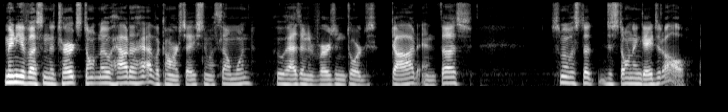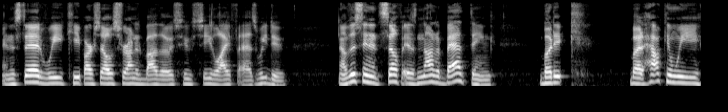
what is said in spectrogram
many of us in the church don't know how to have a conversation with someone who has an aversion towards God, and thus, some of us just don't engage at all. And instead, we keep ourselves surrounded by those who see life as we do now, this in itself is not a bad thing, but it, but how can we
